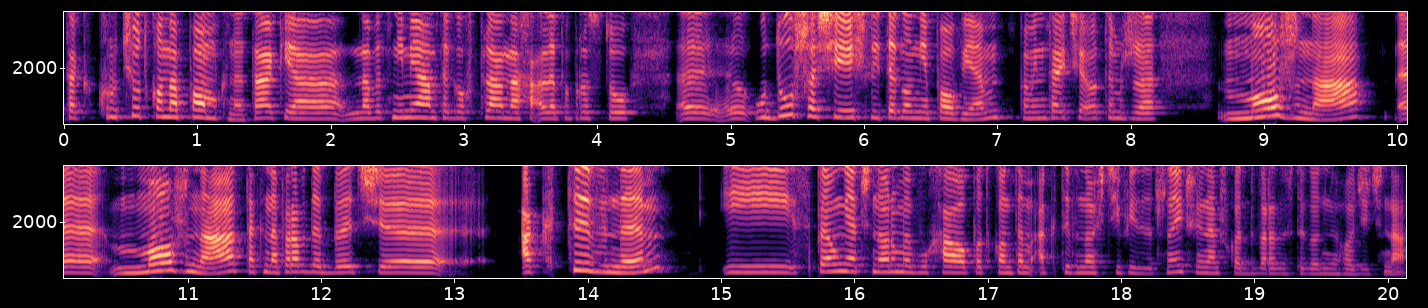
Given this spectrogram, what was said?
tak króciutko napomknę, tak? Ja nawet nie miałam tego w planach, ale po prostu uduszę się, jeśli tego nie powiem. Pamiętajcie o tym, że można, można tak naprawdę być aktywnym i spełniać normy WHO pod kątem aktywności fizycznej, czyli na przykład dwa razy w tygodniu chodzić na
